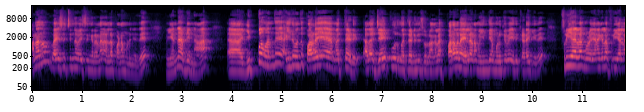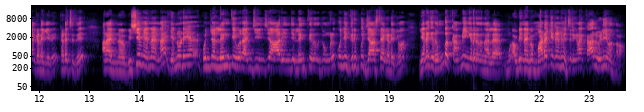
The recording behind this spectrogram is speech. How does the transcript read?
ஆனாலும் வயசு சின்ன வயசுங்கிறனால நல்லா பண்ண முடிஞ்சது. என்ன அப்படின்னா இப்போ வந்து இது வந்து பழைய மெத்தடு அதாவது ஜெய்ப்பூர் மெத்தடுன்னு சொல்லுவாங்கள்ல பரவாயில்ல எல்லாம் நம்ம இந்தியா முழுக்கவே இது கிடைக்குது. ஃப்ரீயாலாம் எனக்கெல்லாம் ஃப்ரீயாலாம் கிடைக்கிது கிடைச்சிது. ஆனால் விஷயம் என்னென்னா என்னுடைய கொஞ்சம் லெங்க்தி ஒரு அஞ்சு இன்ச்சு ஆறு இன்ச்சு லெங்க் இருந்துக்கவங்களுக்கு கொஞ்சம் கிரிப்பு ஜாஸ்தியாக கிடைக்கும். எனக்கு ரொம்ப கம்மிங்கிறதுனால அப்படி நான் இப்போ மடக்கிட்டேன்னு வச்சுருங்களேன் கால் வெளியே வந்துடும்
